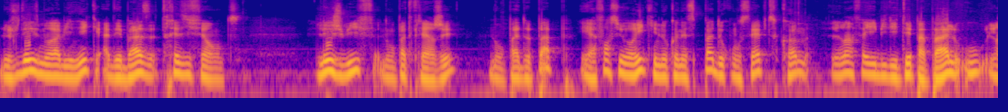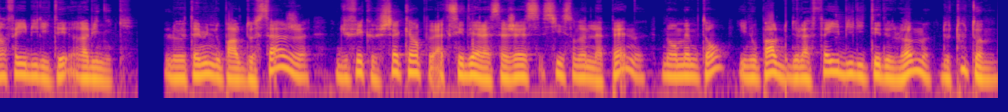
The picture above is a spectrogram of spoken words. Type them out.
le judaïsme rabbinique a des bases très différentes. Les juifs n'ont pas de clergé, n'ont pas de pape, et a fortiori qu'ils ne connaissent pas de concepts comme l'infaillibilité papale ou l'infaillibilité rabbinique. Le Talmud nous parle de sage, du fait que chacun peut accéder à la sagesse s'il s'en donne la peine, mais en même temps, il nous parle de la faillibilité de l'homme, de tout homme.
